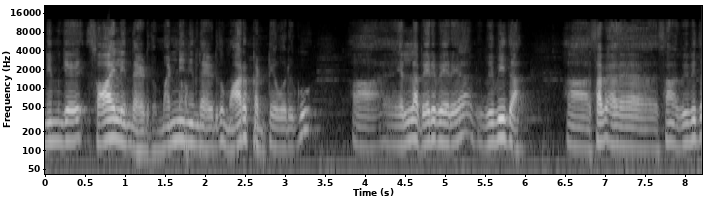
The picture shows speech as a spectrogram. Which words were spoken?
ನಿಮಗೆ ಸಾಯಿಲಿಂದ ಹಿಡಿದು ಮಣ್ಣಿನಿಂದ ಹಿಡಿದು ಮಾರುಕಟ್ಟೆವರೆಗೂ ಎಲ್ಲ ಬೇರೆ ಬೇರೆಯ ವಿವಿಧ ಸಭ ವಿವಿಧ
